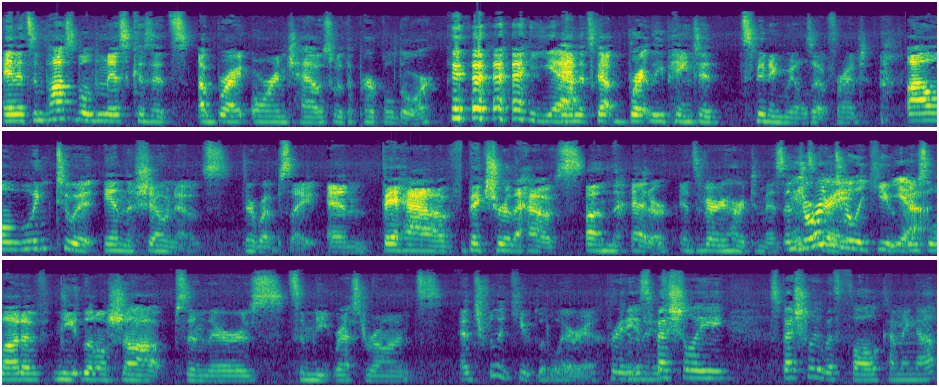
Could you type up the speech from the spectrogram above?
And it's impossible to miss because it's a bright orange house with a purple door. yeah. And it's got brightly painted spinning wheels out front. I'll link to it in the show notes, their website, and they have a picture of the house on the header. It's very hard to miss. And It's Jordan's great. really cute. Yeah. There's a lot of neat little shops and there's some neat restaurants. It's a really cute little area. pretty, Really nice. Especially with fall coming up.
